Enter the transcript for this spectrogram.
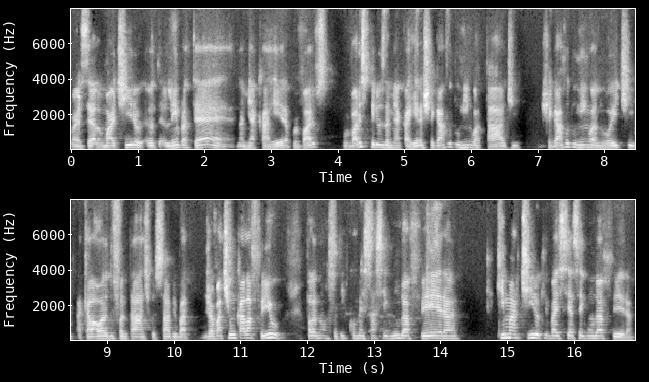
Marcelo, o martírio, eu lembro até na minha carreira, por vários, por vários períodos da minha carreira, chegava o domingo à tarde, Chegava o domingo à noite, aquela hora do Fantástico, sabe? Já batia um calafrio. Fala, nossa, tem que começar segunda-feira. Que martírio que vai ser a segunda-feira.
